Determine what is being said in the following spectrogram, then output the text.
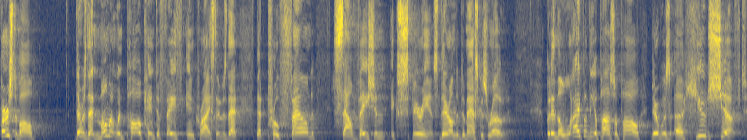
First of all, there was that moment when Paul came to faith in Christ. It was that, that profound salvation experience there on the Damascus Road. But in the life of the Apostle Paul, there was a huge shift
